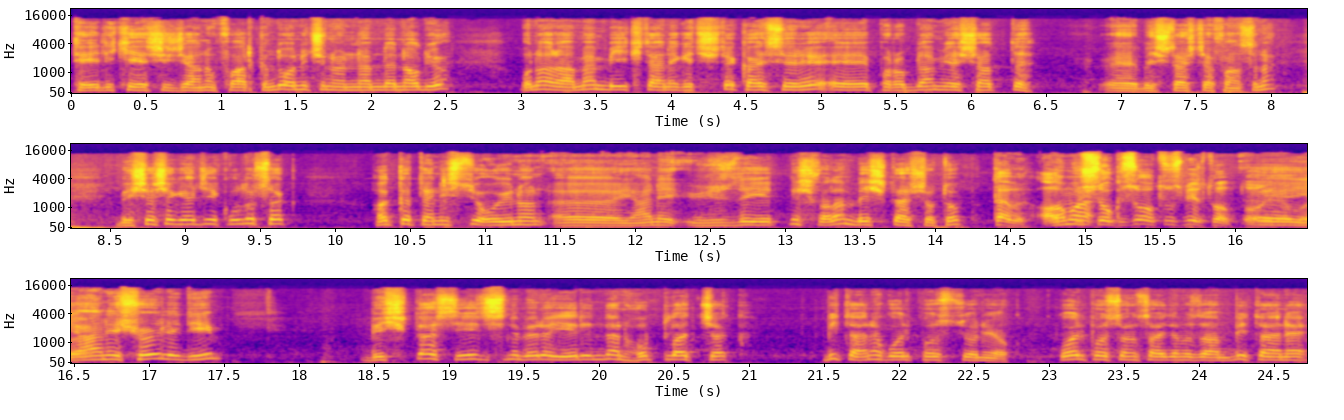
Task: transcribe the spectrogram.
tehlike yaşayacağının farkında. Onun için önlemlerini alıyor. Buna rağmen bir iki tane geçişte Kayseri e, problem yaşattı e, Beşiktaş defansına. Beşiktaş'a gelecek olursak hakikaten istiyor oyunun e, yani %70 falan Beşiktaş'ta top. Tabii Ama- 69'a 31 topla E, bu arada. yani şöyle diyeyim Beşiktaş seyircisini böyle yerinden hoplatacak bir tane gol pozisyonu yok. Gol pozisyonu saydığımız zaman bir tane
